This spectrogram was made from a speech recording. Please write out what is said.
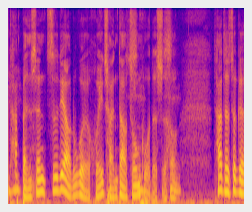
它本身资料如果有回传到中国的时候，它的这个。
